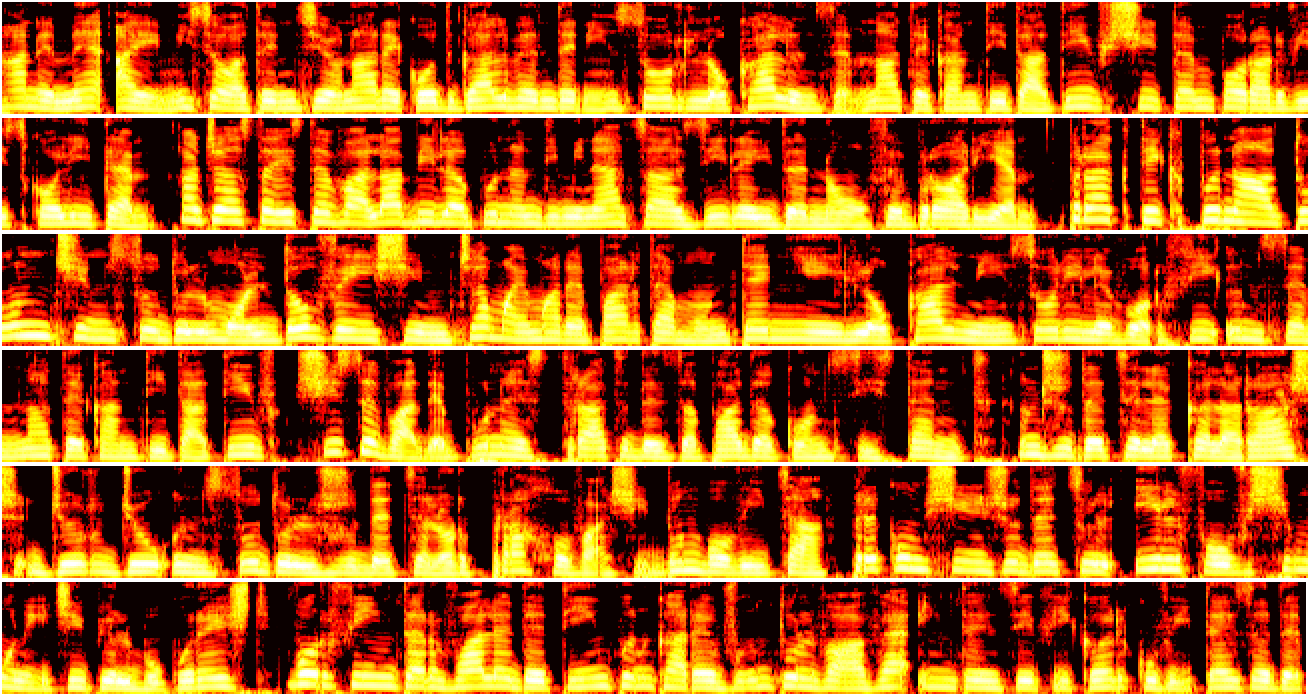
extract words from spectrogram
ANM a emis o atenționare cod galben de ninsori local însemnate cantitativ și temporar viscolite. Aceasta este valabilă până în dimineața zilei de 9 februarie. Practic, până atunci, în sudul Moldovei și în cea mai mare parte a Munteniei, local ninsorile vor fi însemnate cantitativ și se va depune strat de zăpadă consistent. În județele Călăraș, Giurgiu, în sudul județelor Prahova și Dâmbovița, precum și în județul Ilfov și municipiul București, vor fi intervale de timp în care vântul va avea intensificări cu viteză de 45-55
